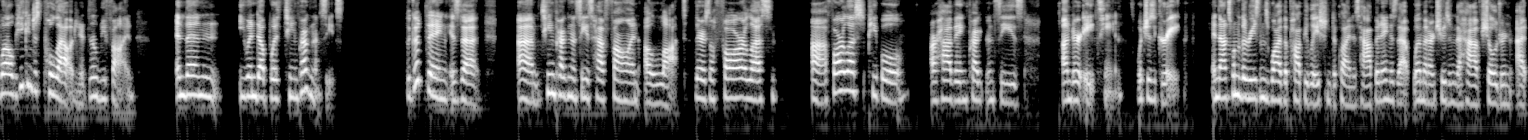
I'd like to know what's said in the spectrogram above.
well he can just pull out and it'll be fine. And then you end up with teen pregnancies. The good thing is that um, teen pregnancies have fallen a lot. There's a far less uh, far less people are having pregnancies under 18 which is great. And that's one of the reasons why the population decline is happening is that women are choosing to have children at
